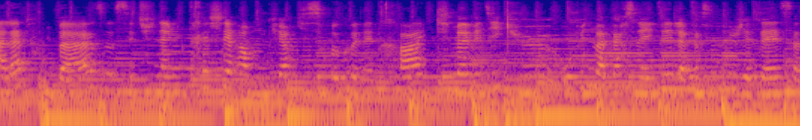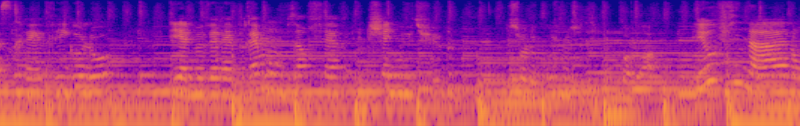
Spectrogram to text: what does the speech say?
à la toute base, c'est une amie très chère à mon cœur qui se reconnaîtra, qui m'avait dit qu'au vu de ma personnalité, de la personne que j'étais, ça serait rigolo et elle me verrait vraiment bien faire une chaîne YouTube. Sur le coup, je me suis dit pourquoi moi. Et au final, en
